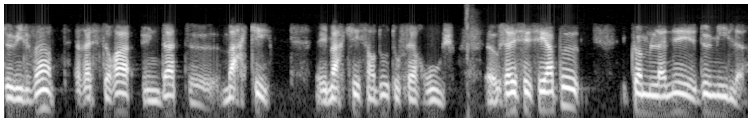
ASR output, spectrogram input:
2020 euh, restera une date euh, marquée, et marquée sans doute au fer rouge. Euh, vous savez, c'est un peu comme l'année 2000.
